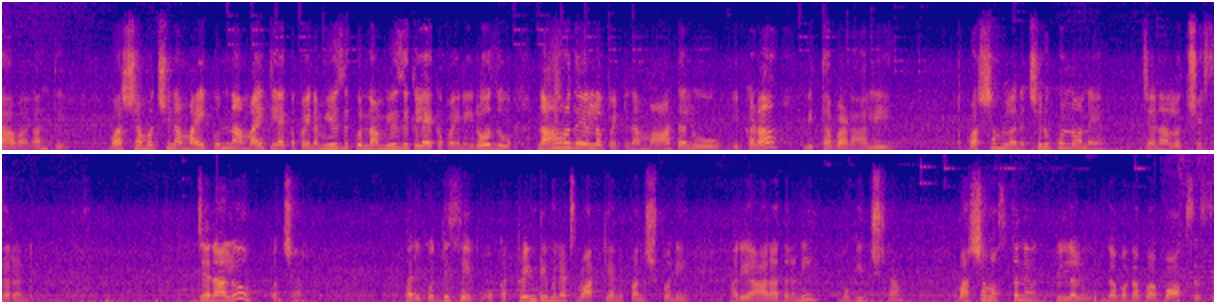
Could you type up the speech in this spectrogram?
రావాలి అంతే వర్షం వచ్చిన మైక్ ఉన్న మైక్ లేకపోయినా మ్యూజిక్ ఉన్న మ్యూజిక్ లేకపోయినా ఈరోజు నా హృదయంలో పెట్టిన మాటలు ఇక్కడ విత్తబడాలి. వర్షంలోనే చినుకుల్లోనే జనాలు వచ్చేసారండి. జనాలు వచ్చారు. మరి కొద్దిసేపు ఒక ట్వంటీ మినిట్స్ వాక్యాన్ని పంచుకొని మరి ఆరాధనని ముగించినాము వర్షం వస్తూనే ఉంది. పిల్లలు గబగబా బాక్సెస్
